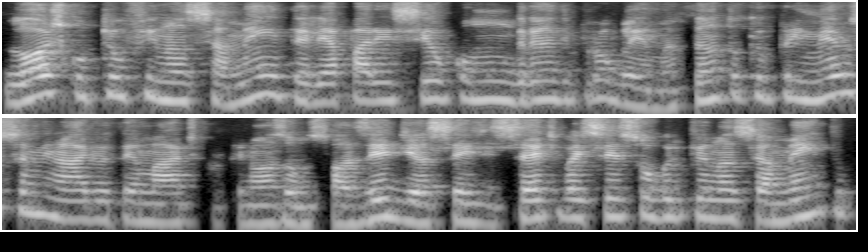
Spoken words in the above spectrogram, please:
Lógico que o financiamento ele apareceu como um grande problema, tanto que o primeiro seminário temático que nós vamos fazer, dia 6 e 7, vai ser sobre financiamento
